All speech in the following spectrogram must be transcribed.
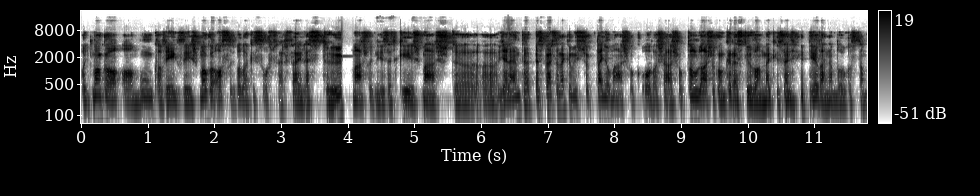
hogy maga a munkavégzés, maga az, hogy valaki szoftverfejlesztő, máshogy nézett ki és mást jelentett. Ez persze nekem is csak benyomások, olvasások, tanulásokon keresztül van meg, hiszen nyilván nem dolgoztam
